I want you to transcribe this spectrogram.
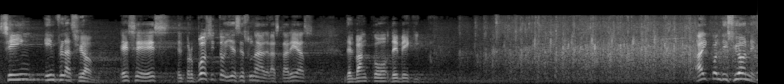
sin inflación. Ese es el propósito y esa es una de las tareas del Banco de México. Hay condiciones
